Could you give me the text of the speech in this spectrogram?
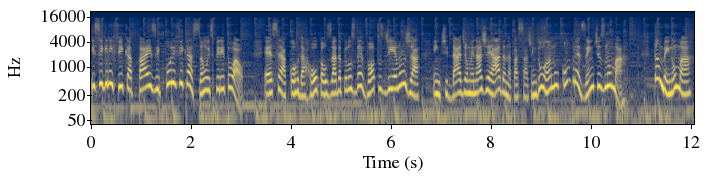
e significa paz e purificação espiritual. Essa é a cor da roupa usada pelos devotos de Iemanjá, entidade homenageada na passagem do ano com presentes no mar. Também no mar,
